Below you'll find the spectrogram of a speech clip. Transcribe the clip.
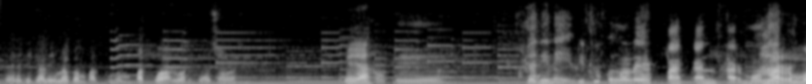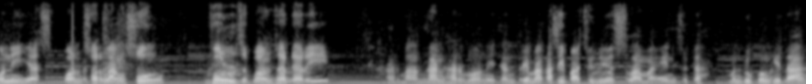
dari 35 ke 44 wah luar biasa mas oke ya Oke. Dan ini didukung oleh pakan harmoni. Harmoni ya sponsor langsung full Hmm, sponsor dari harmoni. Makan Harmoni dan terima kasih Pak Julius selama ini sudah mendukung kita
